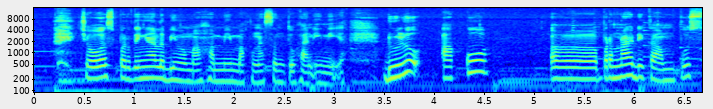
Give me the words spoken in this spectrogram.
Cowok sepertinya lebih memahami makna sentuhan ini ya. Dulu aku e, pernah di kampus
